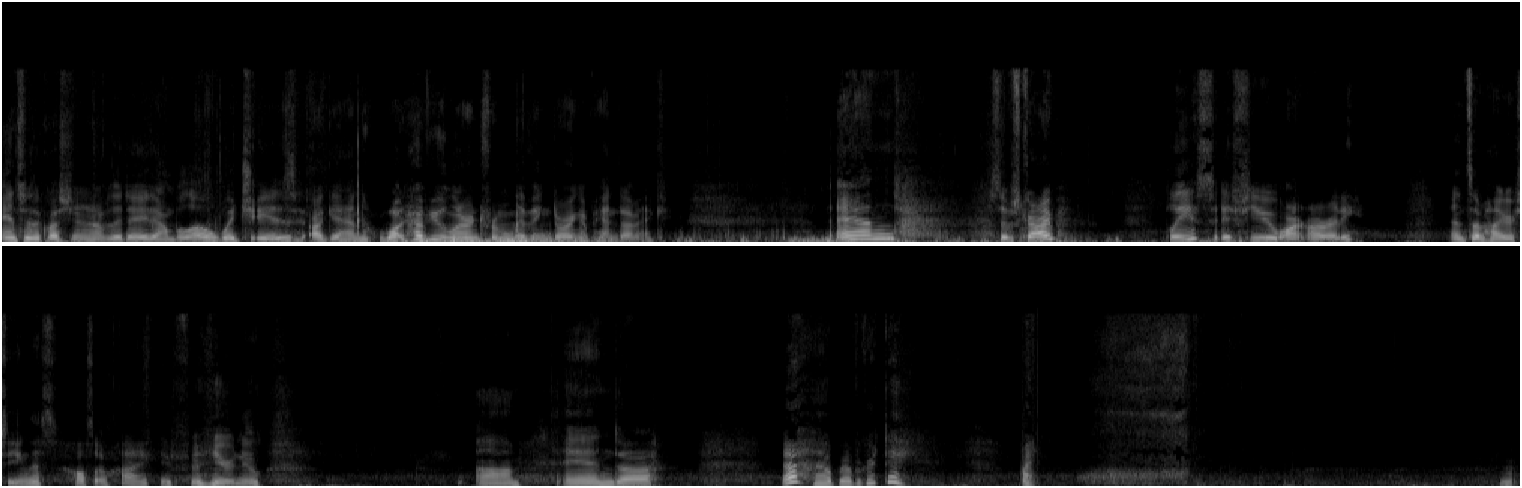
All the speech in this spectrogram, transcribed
answer the question of the day down below, which is again, what have you learned from living during a pandemic? And subscribe, please, if you aren't already. And somehow you're seeing this. Also, hi, if you're new. Um, and, uh, yeah, I hope you have a great day. 음.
